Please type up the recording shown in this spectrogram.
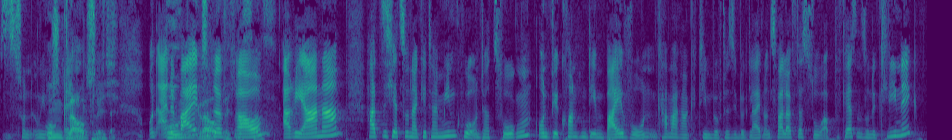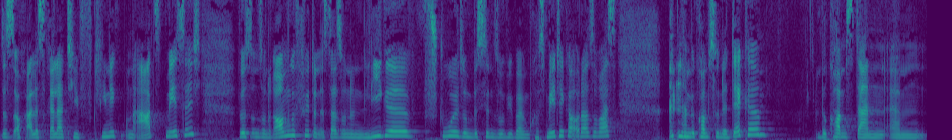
Das ist schon irgendwie eine Unglaublich. Geschichte. Und eine weitere Unglaublich ist Frau. Ariana, hat sich jetzt so einer Ketaminkur unterzogen und wir konnten dem beiwohnen. Ein Kamerateam durfte sie begleiten. Und zwar läuft das so ab. Du fährst in so eine Klinik, das ist auch alles relativ klinik- und arztmäßig, wirst in so einen Raum geführt, dann ist da so ein Liegestuhl, so ein bisschen so wie beim Kosmetiker oder sowas. Dann bekommst du eine Decke, bekommst dann ähm,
